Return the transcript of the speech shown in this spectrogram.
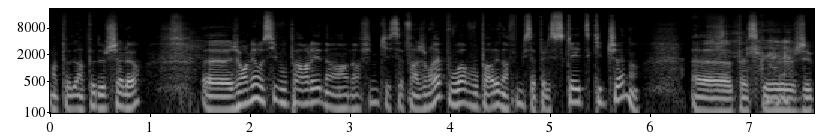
un peu, un peu de chaleur. Euh, j'aimerais bien aussi vous parler d'un d'un film qui, enfin, j'aimerais pouvoir vous parler d'un film qui s'appelle Skate Kitchen, euh, parce que j'ai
